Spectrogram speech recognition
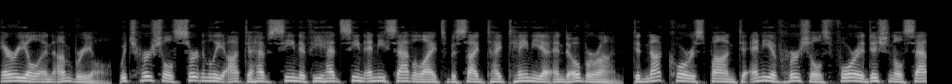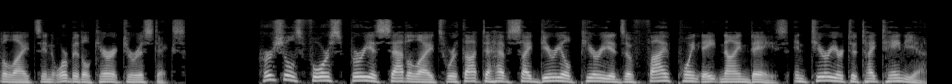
Ariel and Umbriel, which Herschel certainly ought to have seen if he had seen any satellites beside Titania and Oberon, did not correspond to any of Herschel's four additional satellites in orbital characteristics. Herschel's four spurious satellites were thought to have sidereal periods of 5.89 days interior to Titania,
